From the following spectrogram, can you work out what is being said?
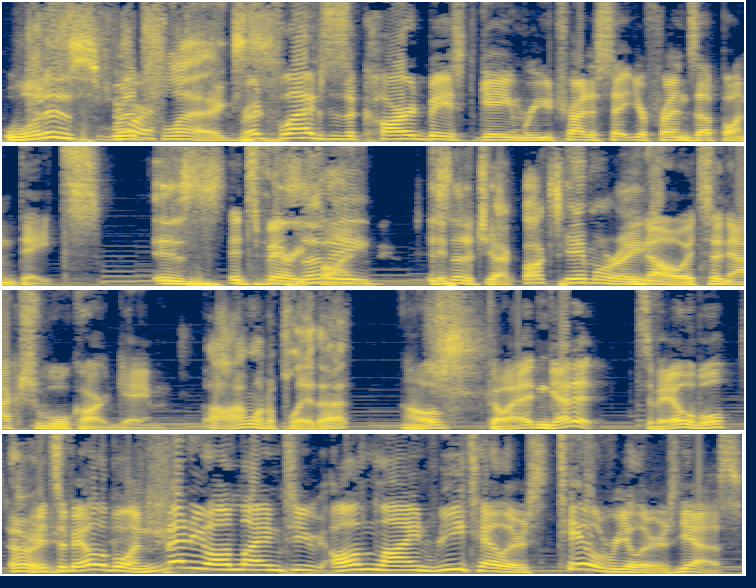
What is red flags? Red Flags is a card based game where you try to set your friends up on dates. is It's very is fun. A, is that a Jackbox game or a? No, it's an actual card game. Oh, I want to play that. Oh, go ahead and get it. It's available. All right. It's available on many online t- online retailers, tail reelers. Yes,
